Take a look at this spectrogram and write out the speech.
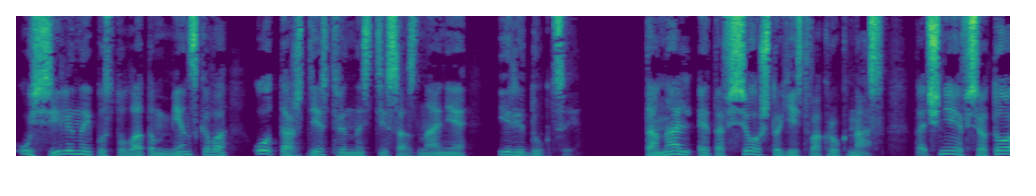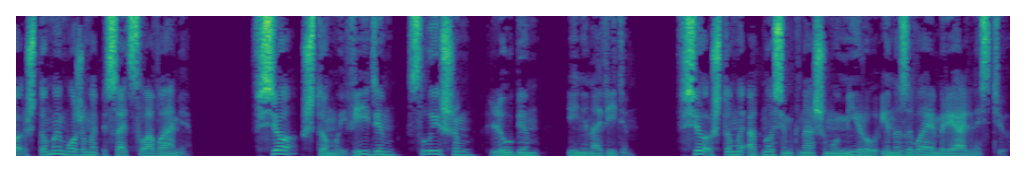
усиленной постулатом Менского о тождественности сознания и редукции. Тональ — это все, что есть вокруг нас, точнее, все то, что мы можем описать словами. Все, что мы видим, слышим, любим и ненавидим. Все, что мы относим к нашему миру и называем реальностью,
